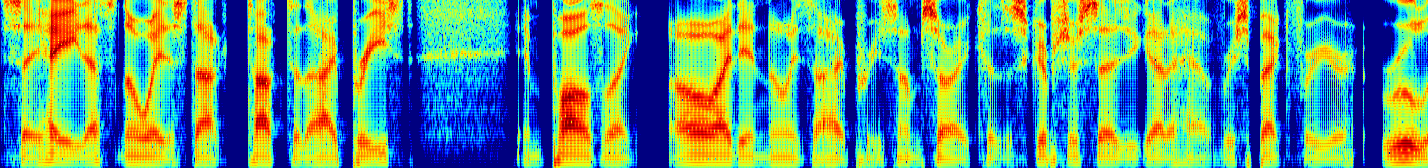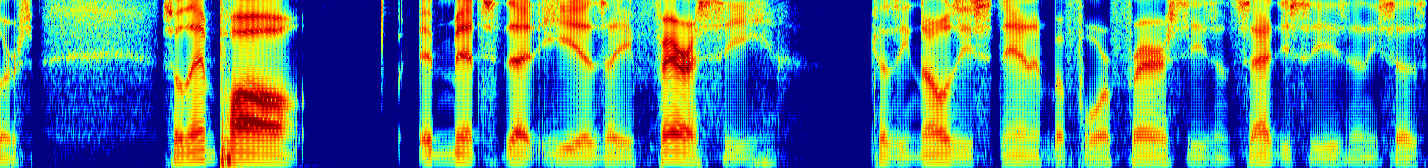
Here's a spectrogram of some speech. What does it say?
say, Hey, that's no way to talk talk to the high priest. And Paul's like, Oh, I didn't know he's the high priest. I'm sorry, because the scripture says you got to have respect for your rulers. So then Paul admits that he is a Pharisee because he knows he's standing before Pharisees and Sadducees, and he says,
